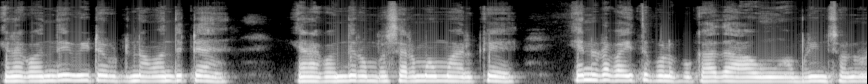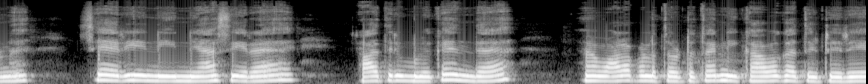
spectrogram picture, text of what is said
எனக்கு வந்து வீட்டை விட்டு நான் வந்துட்டேன். எனக்கு வந்து ரொம்ப சிரமமாக இருக்குது என்னோடய வயிற்று பொழப்புக்காது ஆகும் அப்படின்னு சொன்னோன்னே சரி நீ என்ன செய்கிற ராத்திரி முழுக்க இந்த வாழைப்பழ தோட்டத்தை நீ காவ காத்துட்டுரு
